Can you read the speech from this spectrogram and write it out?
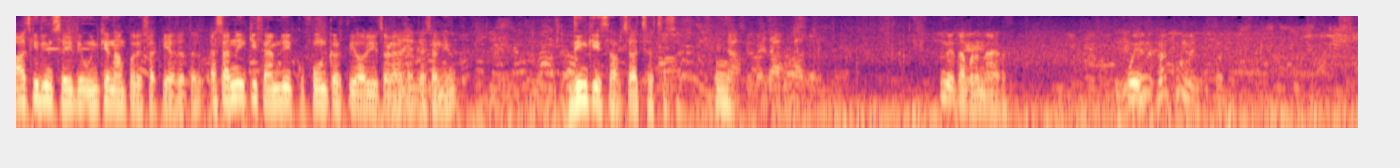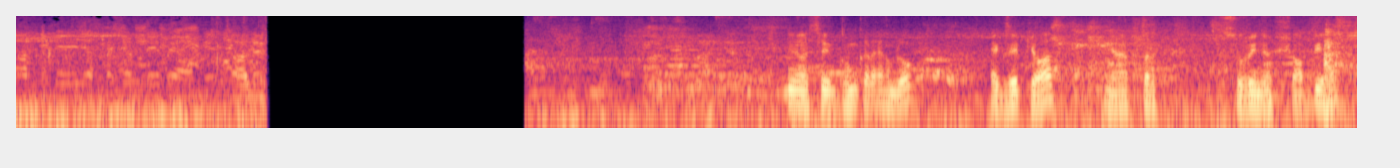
आज के दिन शहीद है उनके नाम पर ऐसा किया जाता है। ऐसा नहीं कि फैमिली को फ़ोन करती है और ये चढ़ाया जाता है, ऐसा नहीं ना दिन के हिसाब से अच्छा अच्छा अच्छा। हाँ। नहीं इतना बड़ा नायर यहाँ से घूम कर आए हम लोग एग्ज़िट की ओर यहाँ पर सुविनर शॉप भी है।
